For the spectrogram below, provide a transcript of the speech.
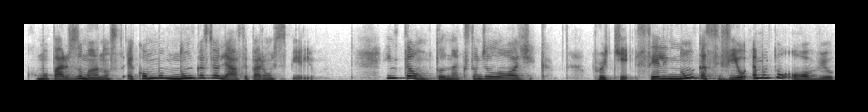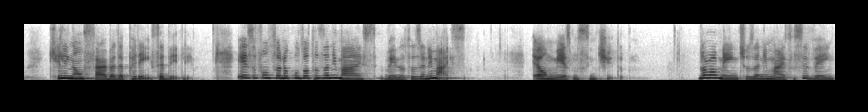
Como para os humanos, é como nunca se olhasse para um espelho. Então, tudo na questão de lógica. Porque se ele nunca se viu, é muito óbvio que ele não saiba da aparência dele. Isso funciona com os outros animais, vendo outros animais. É o mesmo sentido. Normalmente, os animais se veem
